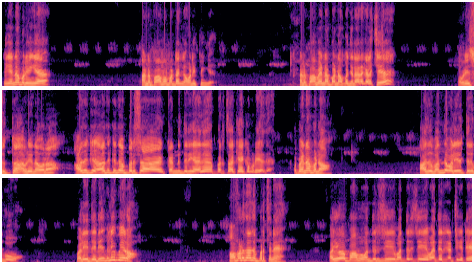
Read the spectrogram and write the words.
நீங்கள் என்ன பண்ணுவீங்க? அந்த பாம்பை மட்டும் கவனிப்பீங்க. அந்த பாம்பு என்ன பண்ணோம் கொஞ்சம் நேரம் கழிச்சு அப்படியே சுத்தம் அப்படியே நவரும். அதுக்கு அதுக்கு தான் பெருசாக கண்ணு தெரியாது பெருசாக கேட்க முடியாது. அப்போ என்ன பண்ணும்? அது வந்த வழியில் திருப்பி போகும் வழியை தேடி வெளியே போயிடும் அவ்வளோதான் அந்த பிரச்சனை. ஐயோ பாம்பு வந்துருச்சு வந்துருச்சு வந்துருச்சு நினச்சிக்கிட்டு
